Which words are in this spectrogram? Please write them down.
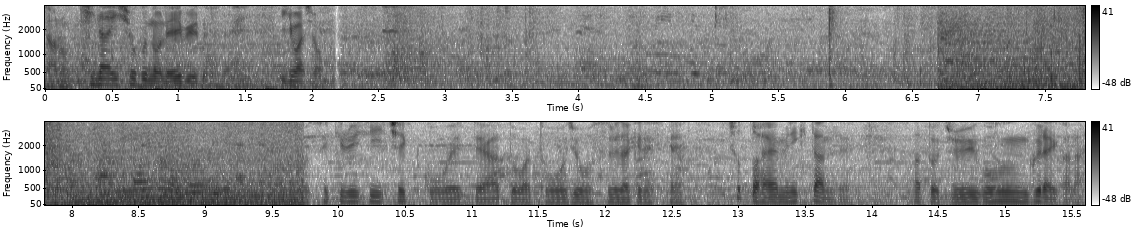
あの機内食のレビューですね。行きましょう。セキュリティチェックを終えてあとは搭乗するだけですね。ちょっと早めに来たんであと15分ぐらいかな。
